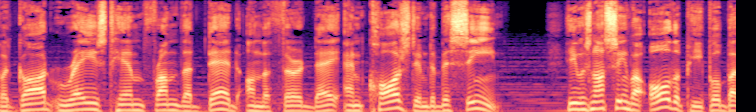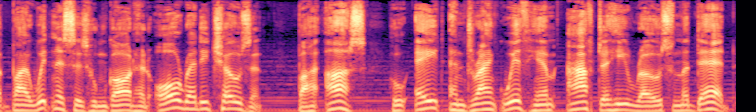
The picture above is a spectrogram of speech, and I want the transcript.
but God raised him from the dead on the third day and caused him to be seen. He was not seen by all the people, but by witnesses whom God had already chosen, by us who ate and drank with him after he rose from the dead.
